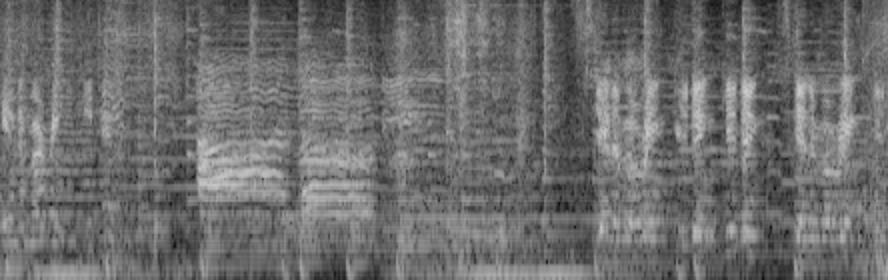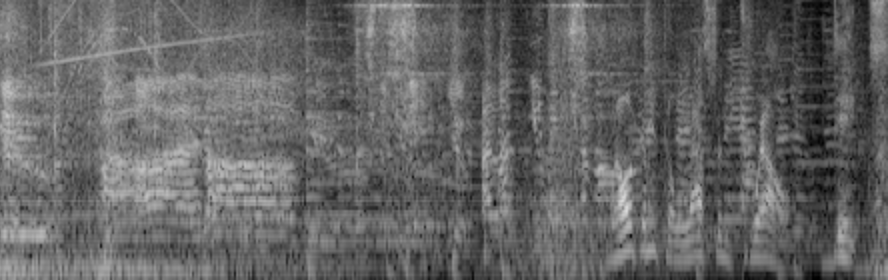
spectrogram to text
Skinnamarink-doo. I love you. Skinnamarink-a-dinky-dink, Skinnamarink-doo. I love you. You, I love you. Welcome to Lesson 12, Dinks.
